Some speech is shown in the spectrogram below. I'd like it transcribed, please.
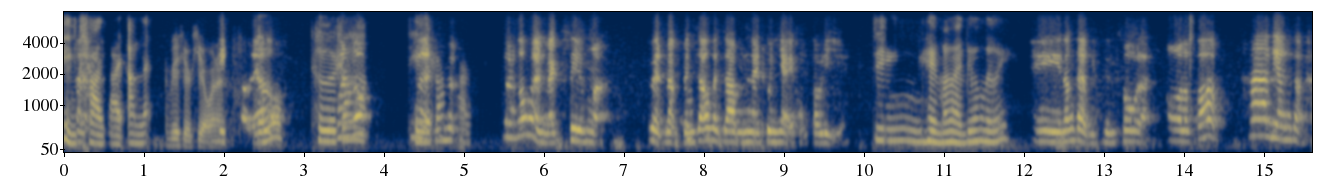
เห็นอะไรขายหลายอันแล้วเบียร์เขียวๆนะดิบแล้วเหรอเธ อมันร่าก็เทร่ามันก็เหมือนแม็กซิมอะเหมือนแบบเป็นเจ้าประจำในทุนใหญ่ของเกาหลี จริงเห็นมาหลายเรื่องเลยไอ้ตั้งแต่วินเซนโซแหละอ๋อแล้วก็ถ้าเรียงจากไท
